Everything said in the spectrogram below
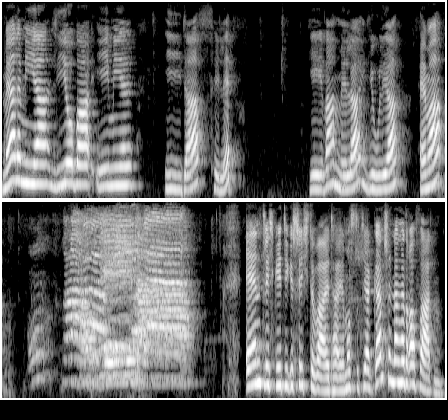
Merle, Mia, Lioba, Emil, Ida, Philipp, Jeva, Miller, Julia, Emma Endlich geht die Geschichte weiter. Ihr musstet ja ganz schön lange drauf warten.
